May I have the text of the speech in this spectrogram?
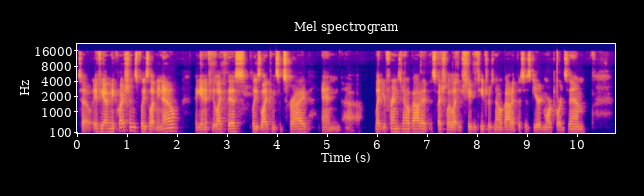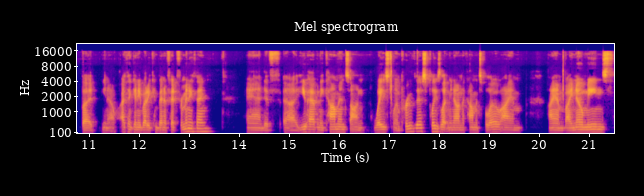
So if you have any questions, please let me know. Again, if you like this, please like and subscribe and uh, let your friends know about it, especially let your student teachers know about it. This is geared more towards them. But, you know, I think anybody can benefit from anything. And if uh, you have any comments on ways to improve this, please let me know in the comments below. I am I am by no means,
